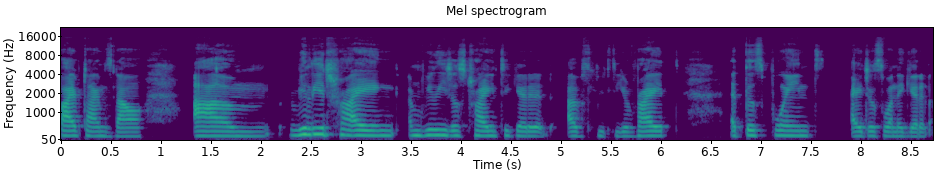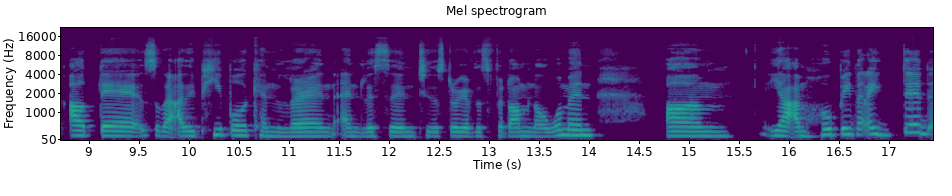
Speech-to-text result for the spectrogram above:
five times now. Um, really trying. I'm really just trying to get it absolutely right. At this point, I just want to get it out there so that other people can learn and listen to the story of this phenomenal woman um, yeah, I'm hoping that I did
